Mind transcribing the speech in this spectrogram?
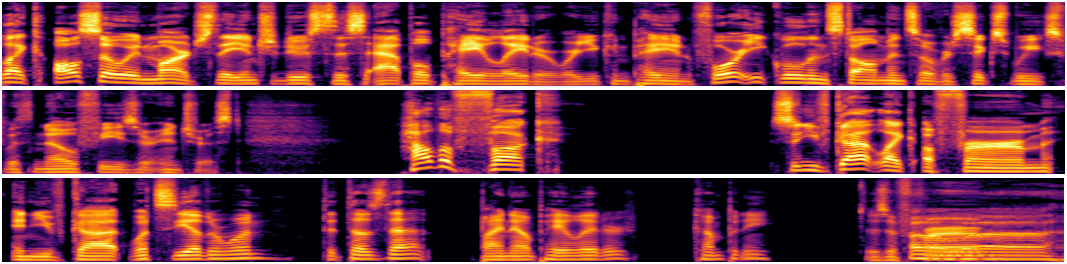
like also in March, they introduced this Apple Pay Later where you can pay in four equal installments over six weeks with no fees or interest. How the fuck? So you've got like Affirm and you've got what's the other one that does that? Buy now, pay later company? There's Affirm. Oh, uh,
